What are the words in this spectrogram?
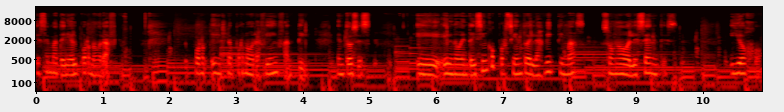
ese material pornográfico. es la pornografía infantil. Entonces, eh, el 95% de las víctimas son adolescentes. Y ojo,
